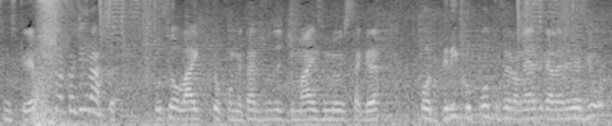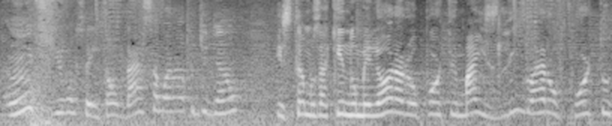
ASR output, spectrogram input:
Se inscreva e troca de graça. O teu like, o teu comentário ajuda demais no meu Instagram, rodrigo.veronese. Galera já viu antes de você, então dá essa moral pro Digão. Estamos aqui no melhor aeroporto e mais lindo aeroporto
